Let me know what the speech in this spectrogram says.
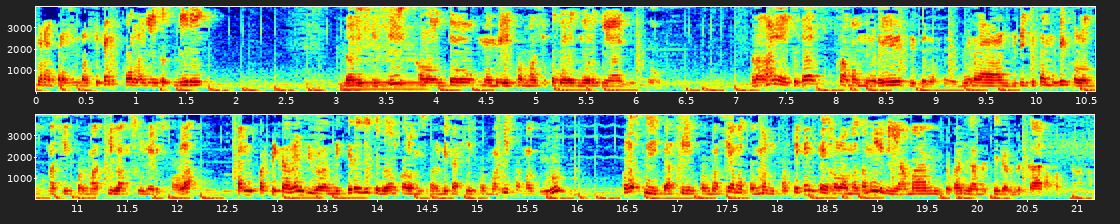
merepresentasikan sekolahnya itu sendiri. Dari sisi kalau untuk memberi informasi ke murid-muridnya gitu. Karena kan ya kita sama murid gitu loh seumuran jadi kita mungkin kalau ngasih informasi langsung dari sekolah kan pasti kalian juga mikirnya gitu dong. Kalau misalnya dikasih informasi sama guru plus dikasih informasi sama teman. Pasti kan kayak kalau sama teman lebih nyaman gitu kan nggak mesti deg-degan apa segala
